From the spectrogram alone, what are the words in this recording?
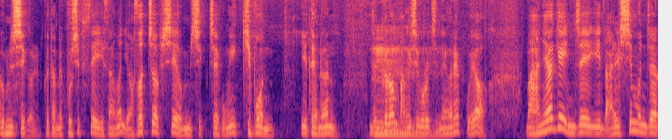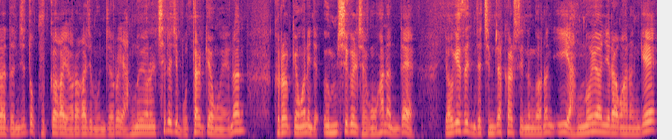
음식을, 그 다음에 90세 이상은 여섯 접시의 음식 제공이 기본이 되는 이제 그런 음. 방식으로 진행을 했고요. 만약에 이제 이 날씨 문제라든지 또 국가가 여러 가지 문제로 양로연을 치르지 못할 경우에는 그럴 경우는 이제 음식을 제공하는데 여기서 이제 짐작할 수 있는 거는 이 양로연이라고 하는 게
